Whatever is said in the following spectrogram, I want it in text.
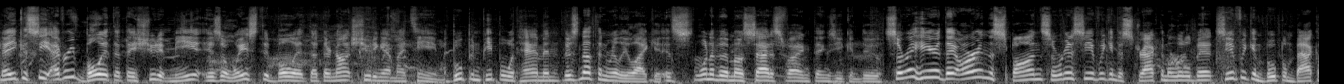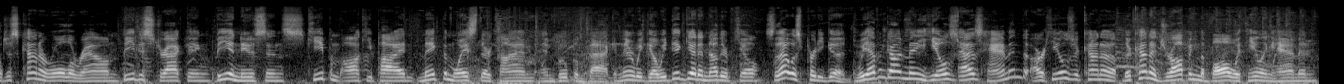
Now you can see every bullet that they shoot at me is a wasted bullet that they're not shooting at my team. Booping people with Hammond, there's nothing really like it. It's one of the most satisfying things you can do. So right here, they are in the spawn, so we're gonna see if we can distract them a little bit, see if we can boop them back, just kind of roll around, be distracting, be a nuisance, keep them occupied, make them waste their time, and boop them back. And there we go. We did get another kill, so that was pretty good. We haven't gotten many heals as Hammond. Our heals are kind of, they're kind of dropping the ball with healing Hammond,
